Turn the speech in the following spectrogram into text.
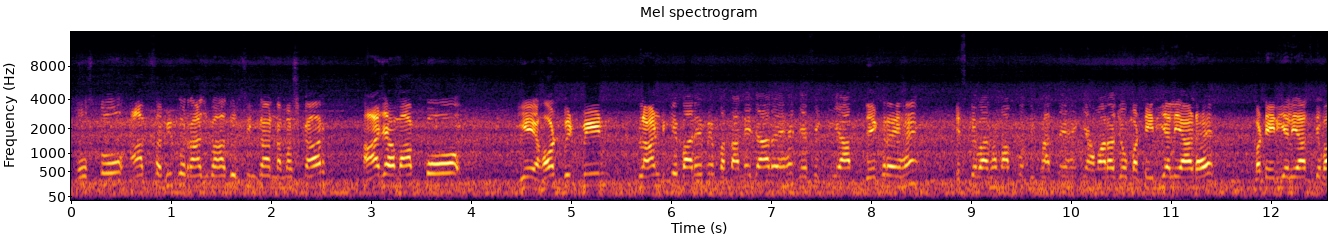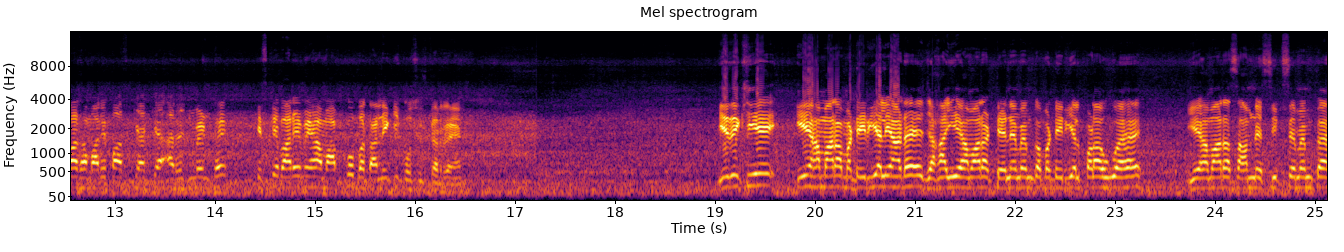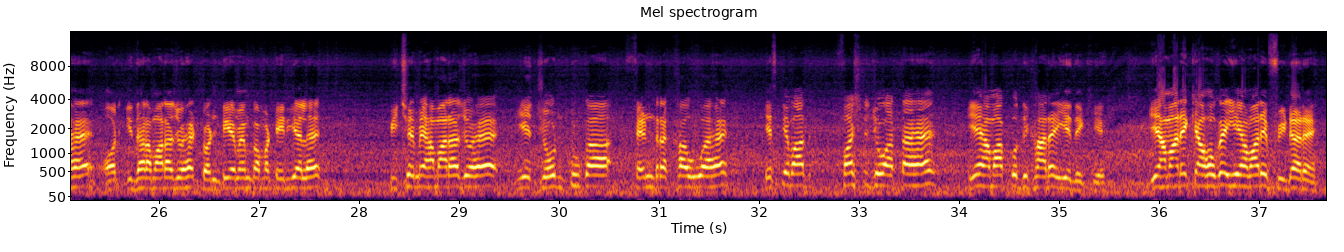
दोस्तों, आप सभी को राज बहादुर सिंह का नमस्कार। आज हम आपको ये हॉट बिटमीन प्लांट के बारे में बताने जा रहे हैं, जैसे कि आप देख रहे हैं। इसके बाद हम आपको दिखाते हैं कि हमारा जो मटेरियल यार्ड है मटेरियल यार्ड के बाद हमारे पास क्या क्या अरेंजमेंट है, इसके बारे में हम आपको बताने की कोशिश कर रहे हैं। ये देखिए, ये हमारा मटेरियल यार्ड है, जहाँ ये हमारा टेन एम का मटेरियल पड़ा हुआ है। ये हमारा सामने सिक्स एम का है और इधर हमारा जो है ट्वेंटी एम का मटेरियल है। पीछे में हमारा जो है, ये जोन टू का सेंड रखा हुआ है। इसके बाद फ़र्स्ट जो आता है, ये हम आपको दिखा रहे हैं, ये देखिए। ये हमारे क्या हो गए? ये हमारे फीडर हैं।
